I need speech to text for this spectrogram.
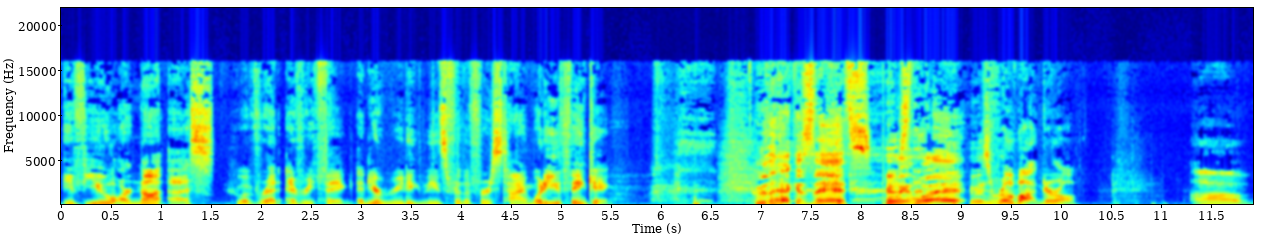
if you are not us who have read everything and you're reading these for the first time. What are you thinking? Who the heck is this? Wait, the- what? Who's Robot Girl? Um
